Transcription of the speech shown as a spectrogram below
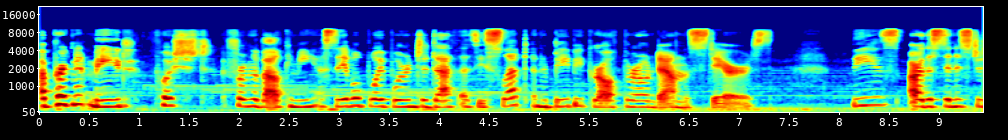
A pregnant maid pushed from the balcony, a stable boy burned to death as he slept, and a baby girl thrown down the stairs. These are the sinister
